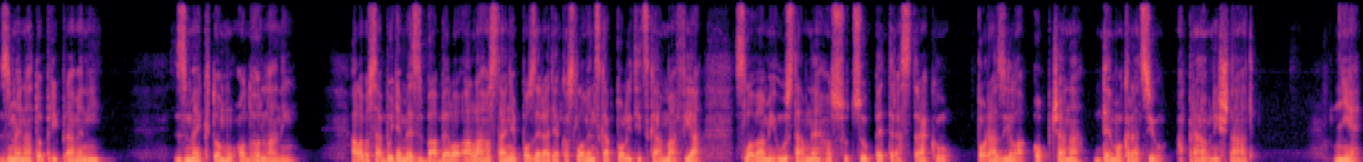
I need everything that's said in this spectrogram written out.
Sme na to pripravení? Sme k tomu odhodlaní? Alebo sa budeme zbabelo a lahostajne pozerať, ako slovenská politická mafia slovami ústavného sudcu Petra Straku porazila občana, demokraciu a právny štát? Nie.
